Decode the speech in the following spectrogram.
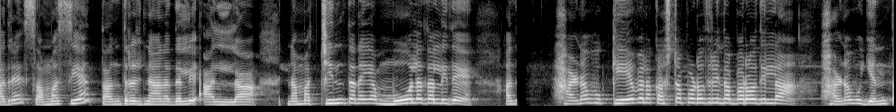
ಆದರೆ ಸಮಸ್ಯೆ ತಂತ್ರಜ್ಞಾನದಲ್ಲಿ ಅಲ್ಲ, ನಮ್ಮ ಚಿಂತನೆಯ ಮೂಲದಲ್ಲಿದೆ. ಅದು ಹಣವು ಕೇವಲ ಕಷ್ಟಪಡೋದ್ರಿಂದ ಬರೋದಿಲ್ಲ, ಹಣವು ಎಂಥ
